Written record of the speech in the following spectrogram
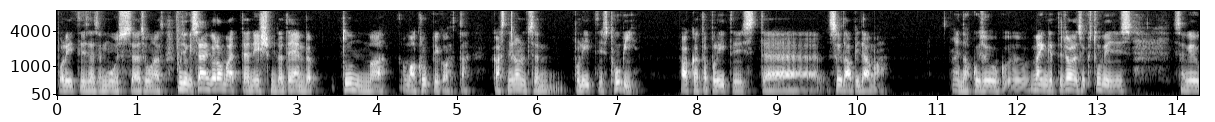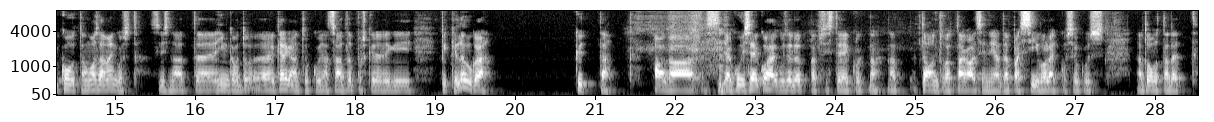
poliitilises ja muus äh, suunas. muidugi see on küll omaette nišš, mida DM peab tundma oma grupi kohta. kas neil on üldse poliitilist huvi hakata poliitilist äh, sõda pidama? et noh, kui su mängijatel ei ole niisugust huvi, siis see on kõige kohutavam osa mängust, siis nad äh, hingavad äh, kergendatud, kui nad saavad lõpus kellelegi pikki lõuga kütta. aga, ja kui see kohe, kui see lõpeb, siis tegelikult noh, nad taanduvad tagasi nii-öelda passiivolekusse, kus nad ootavad, et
